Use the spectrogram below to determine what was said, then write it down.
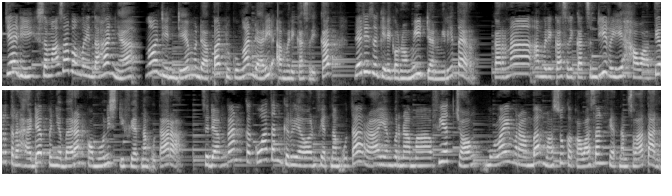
Jadi, semasa pemerintahannya, Ngo Dinh Diem mendapat dukungan dari Amerika Serikat dari segi ekonomi dan militer. Karena Amerika Serikat sendiri khawatir terhadap penyebaran komunis di Vietnam Utara. Sedangkan kekuatan gerilyawan Vietnam Utara yang bernama Viet Cong mulai merambah masuk ke kawasan Vietnam Selatan.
